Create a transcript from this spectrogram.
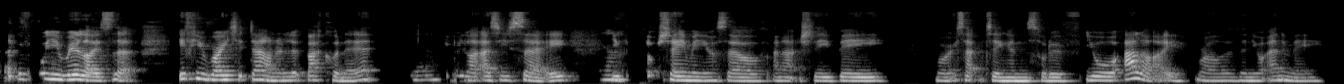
before you realize that if you write it down and look back on it, yeah. be like, as you say, yeah. you can stop shaming yourself and actually be more accepting and sort of your ally rather than your enemy.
